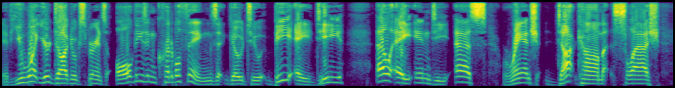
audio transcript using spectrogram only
If you want your dog to experience all these incredible things, go to B A D L A N D S ranch.com slash arrowhead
